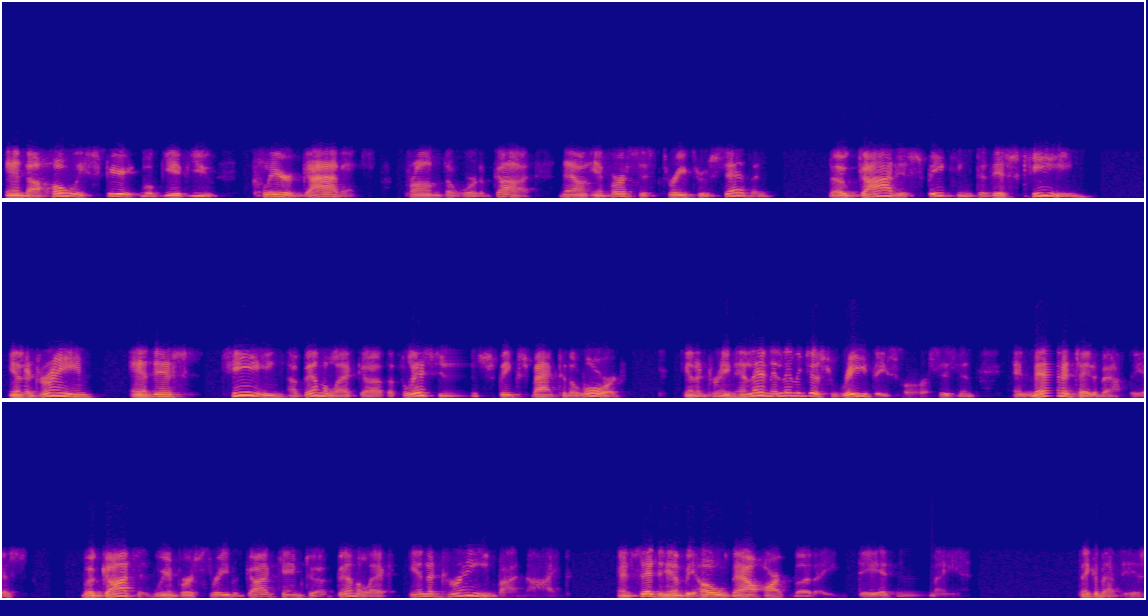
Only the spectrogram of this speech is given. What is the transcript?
and the Holy Spirit will give you clear guidance from the Word of God. Now, in verses 3 through 7, though God is speaking to this king in a dream, and this king, Abimelech, uh, the Philistine, speaks back to the Lord in a dream. And let me, let me just read these verses and, and meditate about this. But God we're in verse 3, but God came to Abimelech in a dream by night and said to him, Behold, thou art but a dead man. Think about this.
